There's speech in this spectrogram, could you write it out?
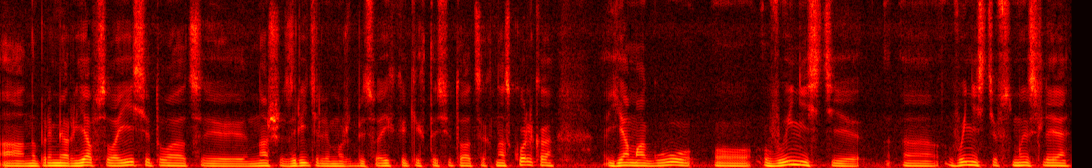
а, например, я в своей ситуации, наши зрители, может быть, в своих каких-то ситуациях, насколько я могу о, вынести, э, вынести в смысле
